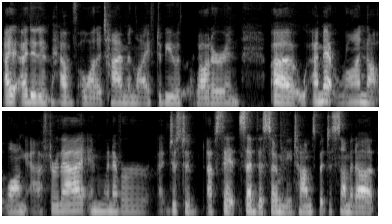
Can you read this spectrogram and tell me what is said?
I, I didn't have a lot of time in life to be with my daughter, and uh, I met Ron not long after that. And whenever, just to, I've said said this so many times, but to sum it up,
